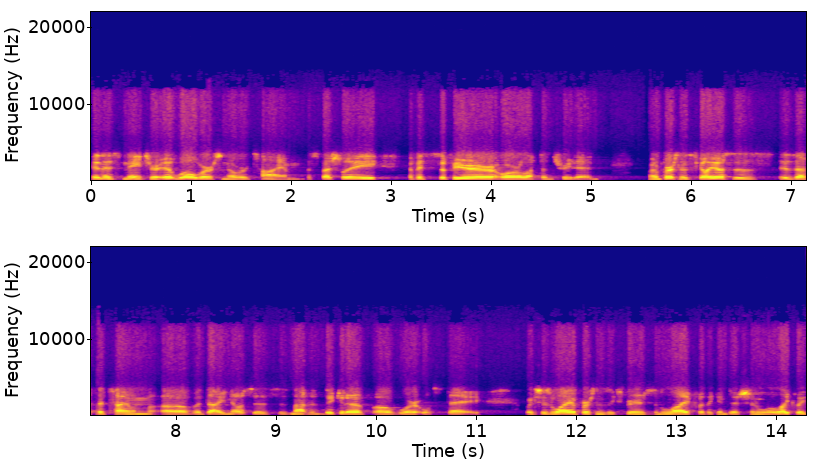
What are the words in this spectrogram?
in its nature, it will worsen over time, especially if it's severe or left untreated. When a person's scoliosis is at the time of a diagnosis is not indicative of where it will stay which is why a person's experience in life with a condition will likely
